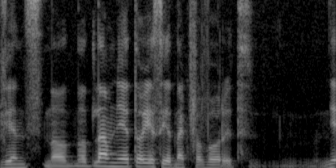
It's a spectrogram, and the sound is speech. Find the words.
więc no, no dla mnie to jest jednak faworyt nie,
